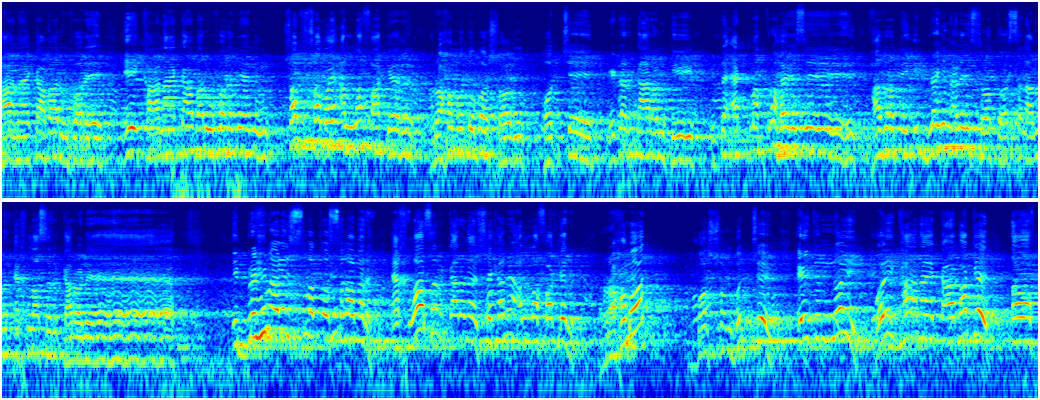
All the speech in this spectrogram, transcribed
খানা কাবার উপরে, এই খানা কাবার উপরে দেন সব সময় আল্লাহ ফাকের রহমত বর্ষণ হচ্ছে। এটার কারণ কি? এটা একমাত্র হয়েছে হজরত ইব্রাহিম আলী সালামের এখলাসের কারণে। ইব্রাহিম আলী সালামের এখলাসের কারণে সেখানে আল্লাহ ফাকের রহমত বর্ষণ হচ্ছে। এই জন্যই ওই খানায় কাবাকে তাওয়াফ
